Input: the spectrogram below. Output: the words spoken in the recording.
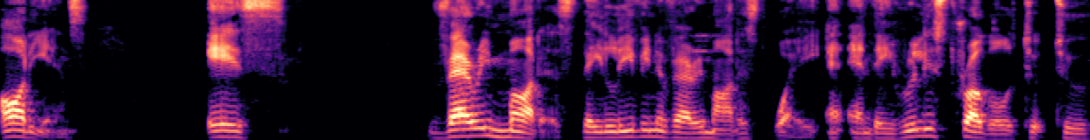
audience is very modest. They live in a very modest way, and, and, they really struggle to to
